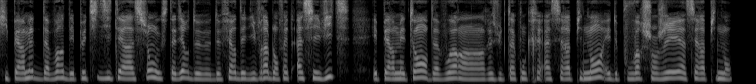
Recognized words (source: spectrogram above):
qui permettent d'avoir des petites itérations, c'est-à-dire de, de, faire des livrables en fait assez vite et permettant d'avoir un résultat concret assez rapidement et de pouvoir changer assez rapidement.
